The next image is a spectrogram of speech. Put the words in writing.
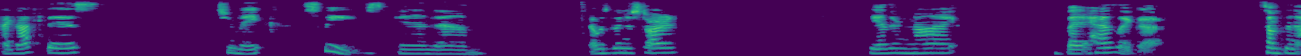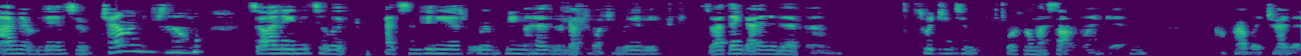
I got this to make sleeves and um, I was going to start the other night but it has like a something I've never did so challenge yourself so I needed to look at some videos where me and my husband got to watch a movie. So I think I ended up um, switching to work on my sock blanket and I'll probably try to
